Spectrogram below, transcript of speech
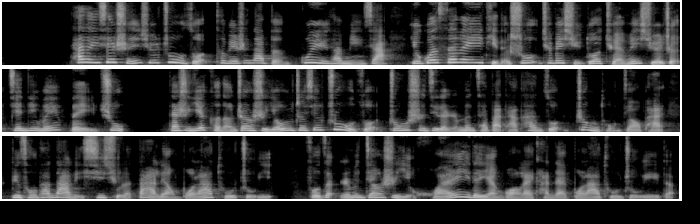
他的一些神学著作，特别是那本归于他名下有关三位一体的书，却被许多权威学者鉴定为伪著。但是，也可能正是由于这些著作，中世纪的人们才把他看作正统教派，并从他那里吸取了大量柏拉图主义。否则，人们将是以怀疑的眼光来看待柏拉图主义的。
